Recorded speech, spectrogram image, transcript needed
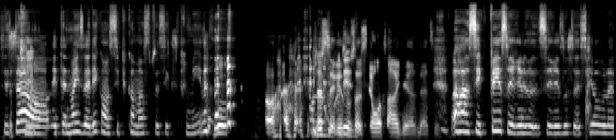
C'est ça, on est tellement isolés qu'on ne sait plus comment se- s'exprimer. Ah, Juste ces réseaux de- sociaux, on s'engueule, là, tu sais. Ah, c'est pire ces, ré- ces réseaux sociaux, là.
